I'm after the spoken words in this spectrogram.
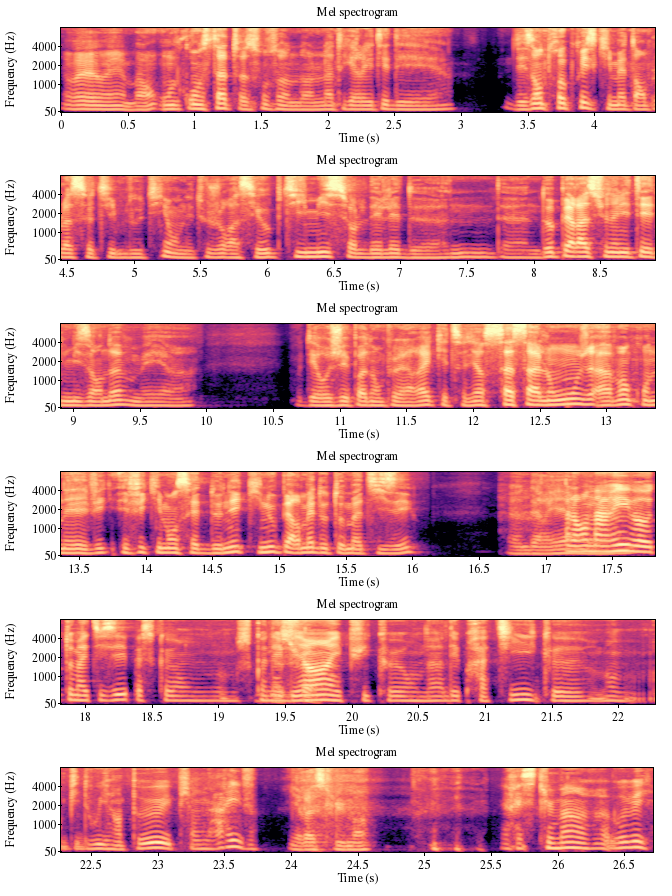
Oui, ouais, on le constate de toute façon dans l'intégralité des, des entreprises qui mettent en place ce type d'outils, on est toujours assez optimiste sur le délai d'opérationnalité et de mise en œuvre, mais euh, vous ne dérogez pas non plus à la règle et de se dire ça s'allonge avant qu'on ait effectivement cette donnée qui nous permet d'automatiser. Euh, derrière, Alors on arrive à automatiser parce qu'on se connaît bien, et puis qu'on a des pratiques, euh, on bidouille un peu et puis on arrive. Il reste l'humain. Il reste l'humain, oui, oui.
